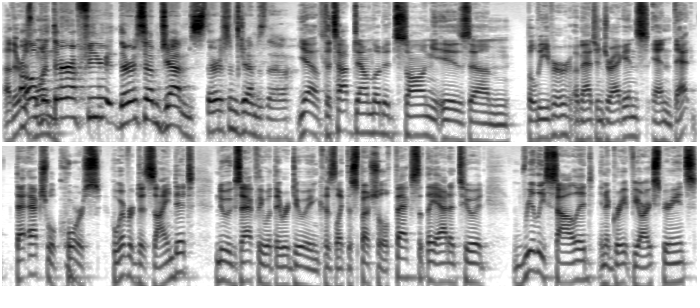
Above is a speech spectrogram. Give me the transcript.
Uh, there is Oh, one. but there are a few. There are some gems. There are some gems though. Yeah, the top downloaded song is um, "Believer," Imagine Dragons, and that that actual course, whoever designed it knew exactly what they were doing because like the special effects that they added to it, really solid in a great VR experience.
